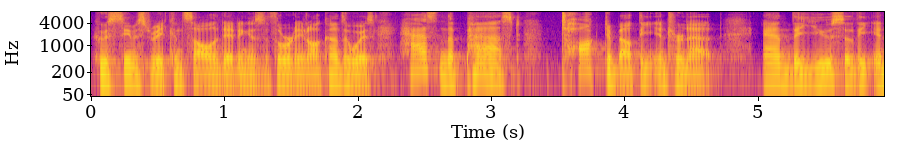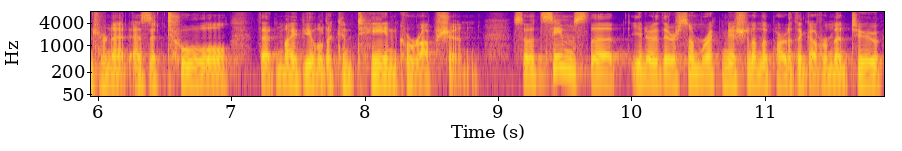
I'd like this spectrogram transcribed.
who seems to be consolidating his authority in all kinds of ways, has in the past talked about the internet and the use of the internet as a tool that might be able to contain corruption. So it seems that you know there's some recognition on the part of the government too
